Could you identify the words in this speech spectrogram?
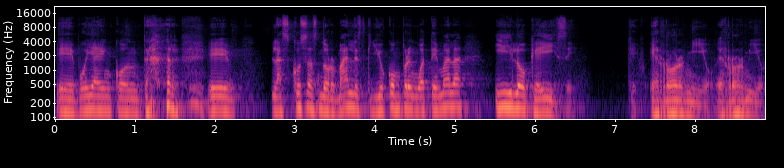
Eh, ¿Voy a encontrar eh, las cosas normales que yo compro en Guatemala? Y lo que hice. error mío, error mío.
